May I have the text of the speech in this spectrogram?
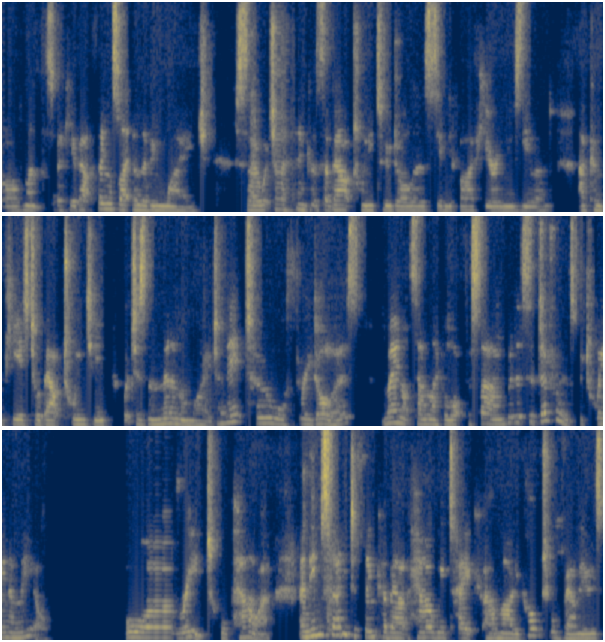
12 months, Vicki, about things like the living wage. so which I think is about $22.75 here in New Zealand, uh, compared to about 20, which is the minimum wage. And that two or three dollars may not sound like a lot for some, but it's a difference between a meal or rent or power. And then starting to think about how we take our Māori cultural values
